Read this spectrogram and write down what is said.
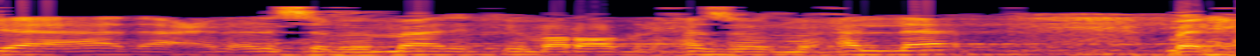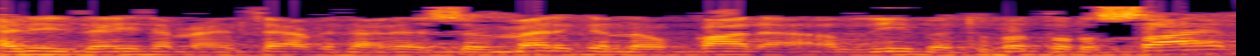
جاء هذا عن أنس بن مالك فيما روى ابن حزم المحلى من حديث هيثم عن ثابت عن أنس بن مالك أنه قال الغيبة تبطل الصائم.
